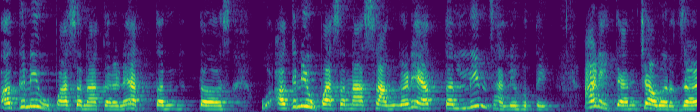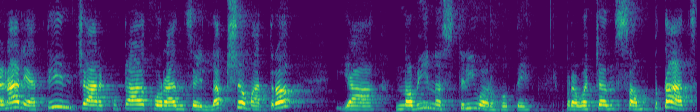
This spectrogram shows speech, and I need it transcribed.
अग्नि उपासना करण्यात तन अग्नि उपासना सांगण्यात तल्लीन झाले होते. आणि त्यांच्यावर जळणाऱ्या तीन चार कुटाळखोरांचे लक्ष मात्र या नवीन स्त्रीवर होते. प्रवचन संपताच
